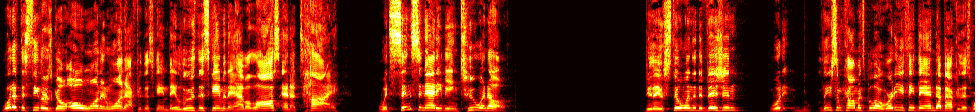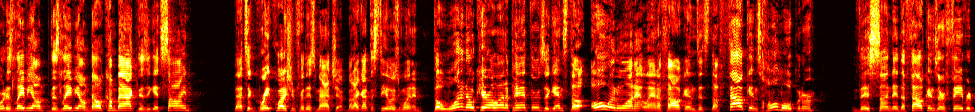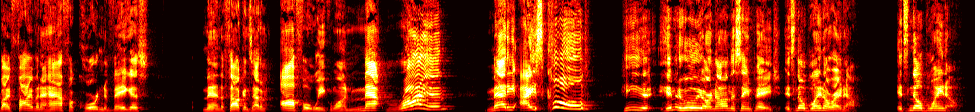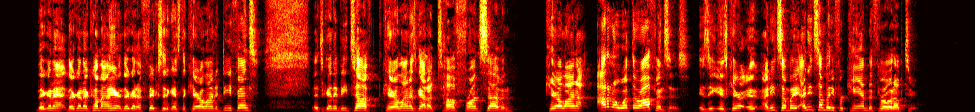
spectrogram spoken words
What if the Steelers go 0-1 and 1 after this game? They lose this game and they have a loss and a tie, with Cincinnati being 2 and 0. Do they still win the division? What? Leave some comments below. Where do you think they end up after this? Where does Le'Veon does Le'Veon Bell come back? Does he get signed? That's a great question for this matchup, but I got the Steelers winning. The 1 0 Carolina Panthers against the 0 1 Atlanta Falcons. It's the Falcons' home opener this Sunday. The Falcons are favored by five and a half, according to Vegas. Man, the Falcons had an awful week one. Matt Ryan, Matty Ice Cold. He, him and Julio are not on the same page. It's no bueno right now. It's no bueno. They're gonna they're gonna come out here and they're gonna fix it against the Carolina defense. It's gonna be tough. Carolina's got a tough front seven. Carolina, I don't know what their offense is. Is he is Car- I need somebody I need somebody for Cam to throw it up to.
